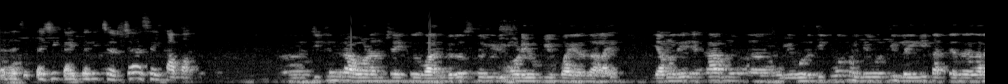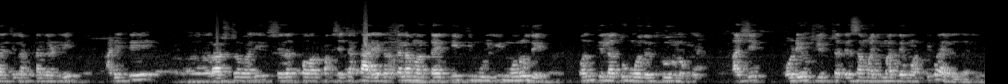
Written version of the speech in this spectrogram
तर त्याची- तशी काहीतरी चर्चा असेल कामावर? जितेंद्र आव्हाडांचा एक वादग्रस्त व्हिडिओ ऑडिओ क्लिप व्हायरल झालाय. यामध्ये एका मुलीवरती किंवा महिलेवरती लैंगिक अत्याचाराची घटना घडली आणि ते राष्ट्रवादी शरद पवार पक्षाच्या कार्यकर्त्याला म्हणतायत की ती मुलगी मरू दे पण तिला तू मदत करू नको. अशी ऑडिओ क्लिप सध्या समाज माध्यमावरती व्हायरल झाली.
